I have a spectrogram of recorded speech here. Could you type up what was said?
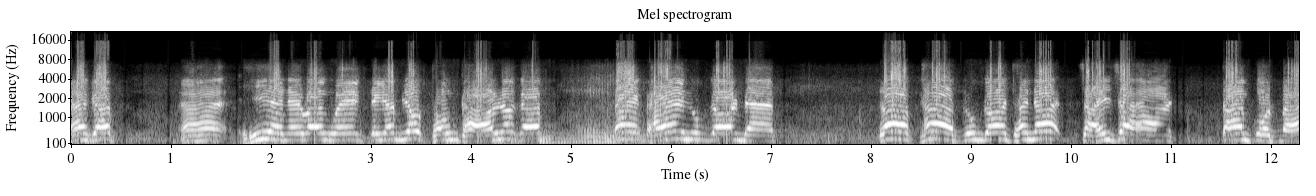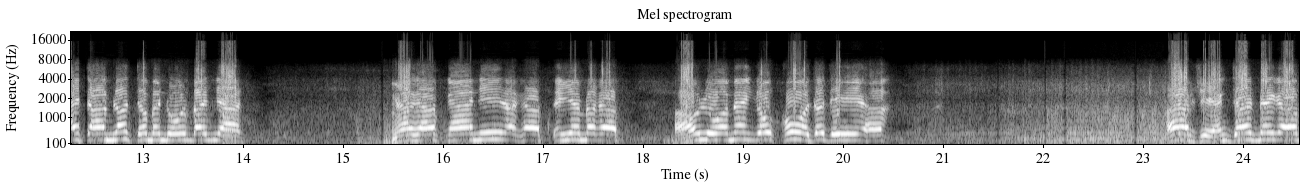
นะครับเฮียในวังเวงเตรียมยกธงขาวแล้วครับแม่งแพ้ลุงดอนแบบราบคาบลุงดอนชนะใสสะอาด ตามกฎหมายตามรัฐธรรมนูญบัญญัตินะครับ งานนี้นะครับเตรียมนะครับเผารัวแม่งยกโคตรสักทีฮะ ภาพเสียงชัดไหมครับ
